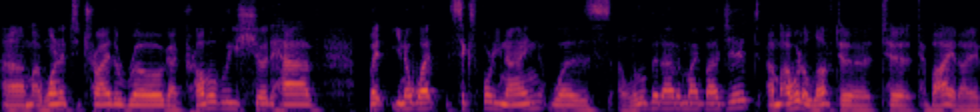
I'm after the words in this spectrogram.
Um, I wanted to try the Rogue. I probably should have, but you know what? Six forty nine was a little bit out of my budget. Um, I would have loved to to to buy it. I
